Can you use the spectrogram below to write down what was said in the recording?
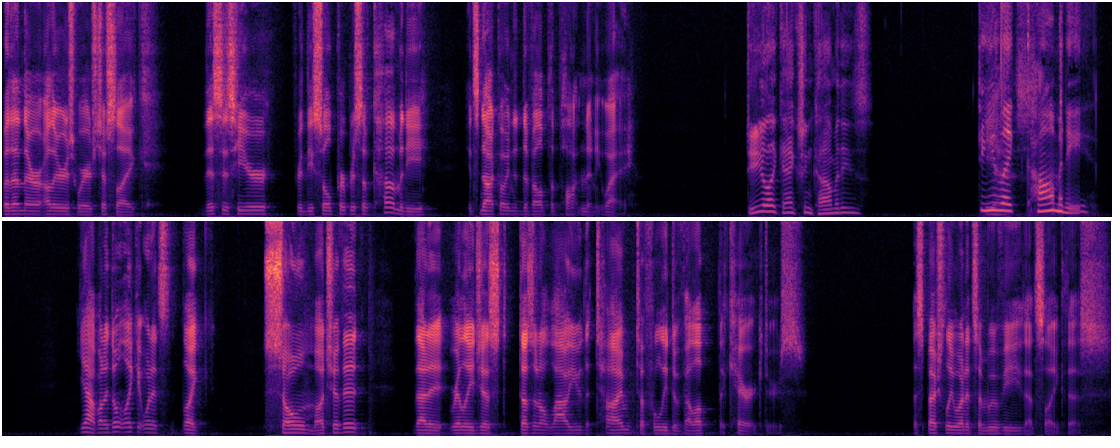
But then there are others where it's just like this is here for the sole purpose of comedy. It's not going to develop the plot in any way. Do you like action comedies? Do you like Yes. comedy? Yeah, but I don't like it when it's like so much of it that it really just doesn't allow you the time to fully develop the characters. Especially when it's a movie that's like this.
